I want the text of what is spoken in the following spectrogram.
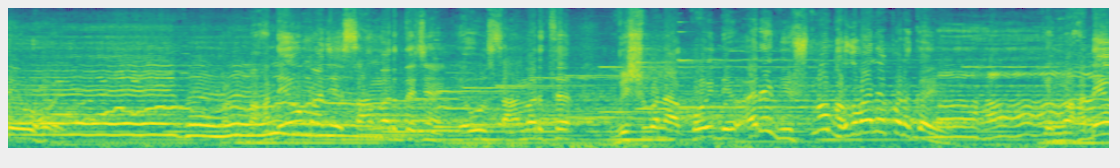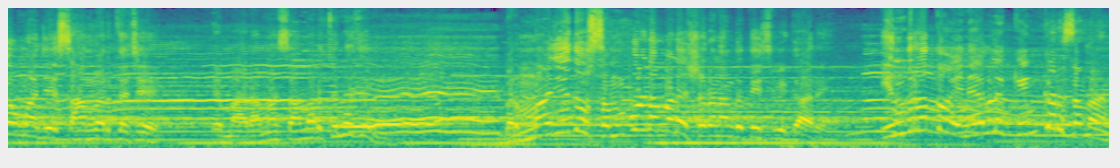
દેવ હોય મહાદેવમાં જે સામર્થ્ય છે એવું સામર્થ્ય વિશ્વના કોઈ દેવ અરે વિષ્ણુ ભગવાને પણ કહ્યું કે મહાદેવમાં જે સામર્થ્ય છે એ મારામાં સામર્થ્ય નથી. બ્રહ્માજી તો સંપૂર્ણપણે શરણાગતિ સ્વીકારે. ઇન્દ્ર તો એને આગળ કિંકર સમાન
